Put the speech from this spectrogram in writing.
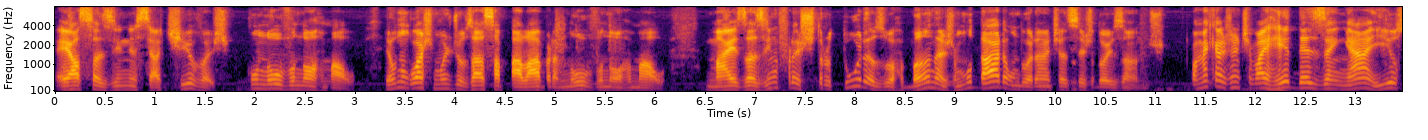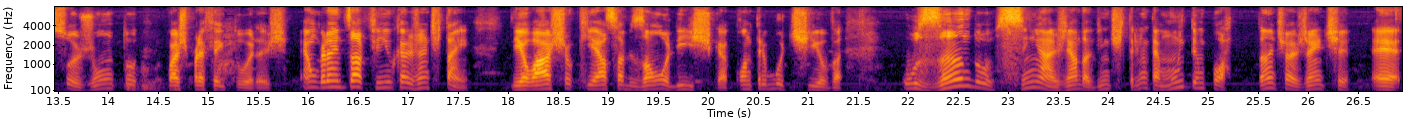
essas iniciativas com o novo normal? Eu não gosto muito de usar essa palavra novo normal, mas as infraestruturas urbanas mudaram durante esses dois anos. Como é que a gente vai redesenhar isso junto com as prefeituras? É um grande desafio que a gente tem. E eu acho que essa visão holística, contributiva, usando sim a Agenda 2030, é muito importante a gente é,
